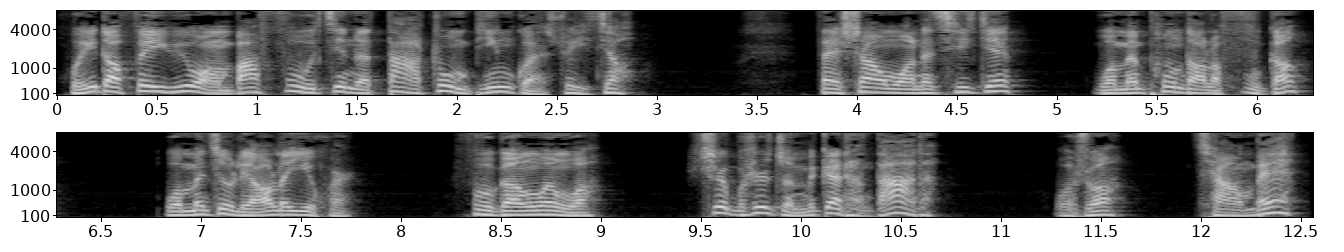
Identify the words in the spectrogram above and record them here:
回到飞鱼网吧附近的大众宾馆睡觉。在上网的期间，我们碰到了付刚，我们就聊了一会儿。付刚问我是不是准备干场大的，我说抢呗。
